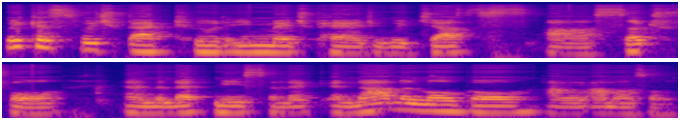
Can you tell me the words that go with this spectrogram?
we can switch back to the image page we just uh, searched for and let me select another logo on Amazon.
